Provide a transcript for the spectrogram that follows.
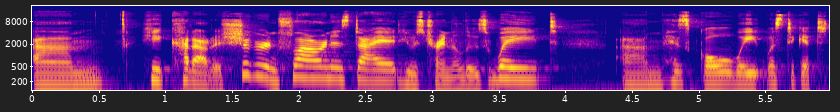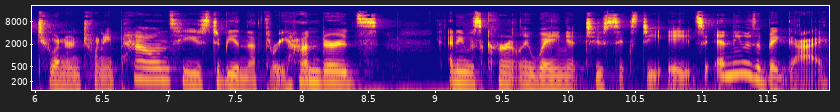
Um, he cut out his sugar and flour in his diet. He was trying to lose weight. Um, his goal weight was to get to 220 pounds. He used to be in the 300s and he was currently weighing at 268. And he was a big guy.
